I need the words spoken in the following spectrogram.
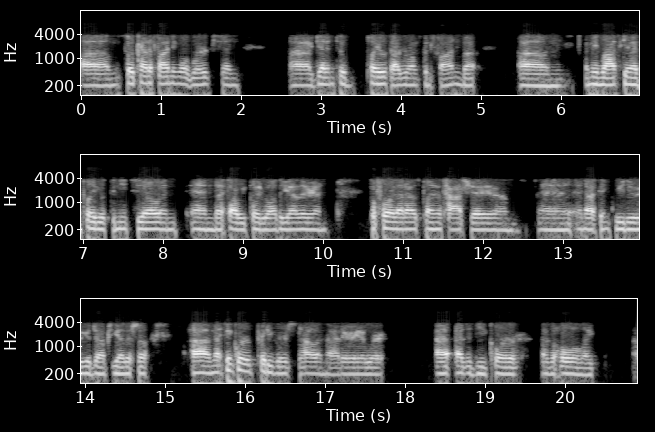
Um, so kind of finding what works and uh, getting to play with everyone's been fun. But um, I mean, last game I played with Denicio, and and I thought we played well together, and before that I was playing with Hache, um, and, and I think we do a good job together. So um, I think we're pretty versatile in that area where, uh, as a decor as a whole, like uh,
